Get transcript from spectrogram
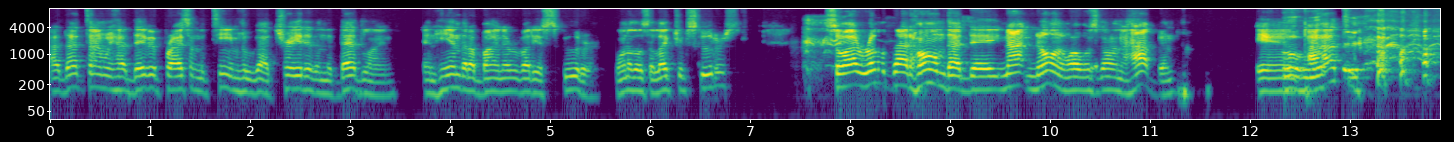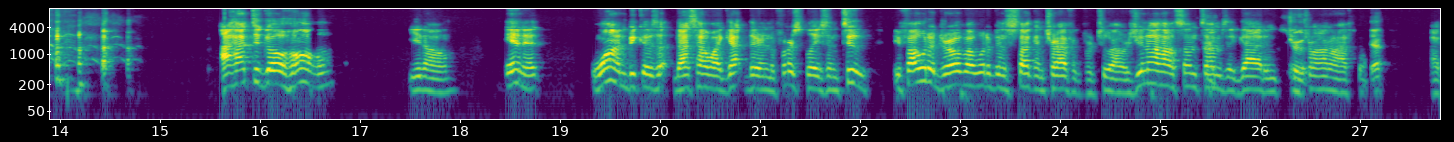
At that time, we had David Price on the team who got traded in the deadline, and he ended up buying everybody a scooter, one of those electric scooters. So I rode that home that day, not knowing what was going to happen, and Oh, I had to. I had to go home, you know, in it. One, because that's how I got there in the first place, and two, if I would have drove, I would have been stuck in traffic for two hours. You know how sometimes it got in, in Toronto after Yep. a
